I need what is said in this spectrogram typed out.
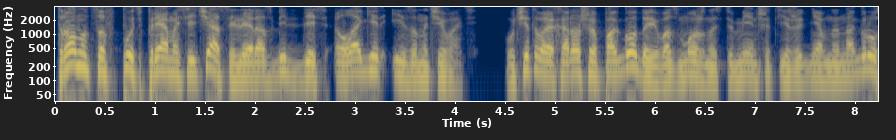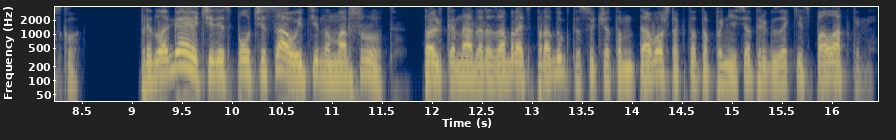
«Тронуться в путь прямо сейчас или разбить здесь лагерь и заночевать. Учитывая хорошую погоду и возможность уменьшить ежедневную нагрузку, предлагаю через полчаса уйти на маршрут. Только надо разобрать продукты с учетом того, что кто-то понесет рюкзаки с палатками.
